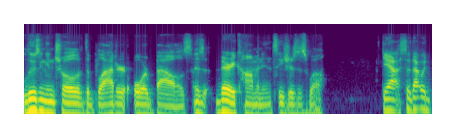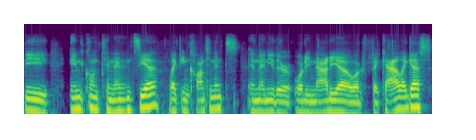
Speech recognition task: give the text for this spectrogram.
losing control of the bladder or bowels is very common in seizures as well. Yeah. So that would be incontinencia, like incontinence, and then either urinaria or fecal, I guess.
